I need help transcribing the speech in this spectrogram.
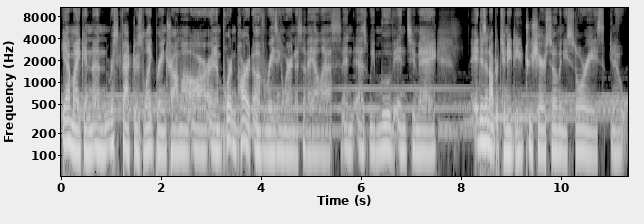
Yeah, Mike, and, and risk factors like brain trauma are an important part of raising awareness of ALS. And as we move into May, it is an opportunity to share so many stories. You know,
